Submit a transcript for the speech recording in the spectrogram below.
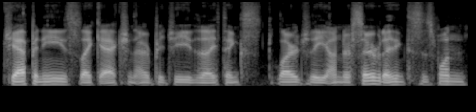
Japanese like action RPG that I think's largely underserved. I think this is one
